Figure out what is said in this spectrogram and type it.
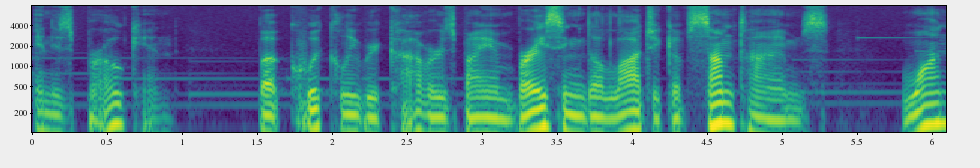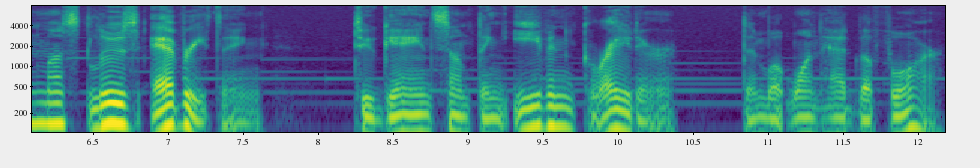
and is broken, but quickly recovers by embracing the logic of sometimes one must lose everything to gain something even greater than what one had before.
